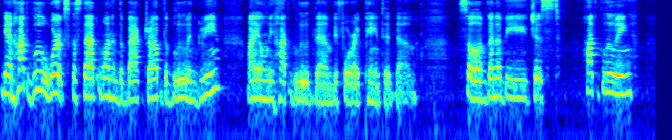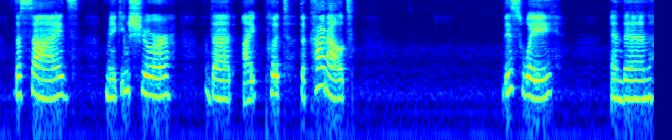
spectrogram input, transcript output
Again, hot glue works because that one in the backdrop, the blue and green, I only hot glued them before I painted them. So I'm going to be just hot gluing the sides, making sure that I put the cutout this way and then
